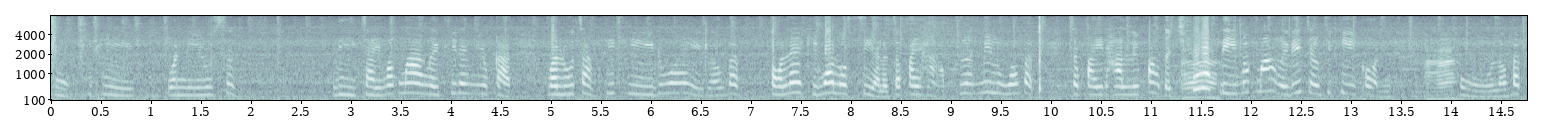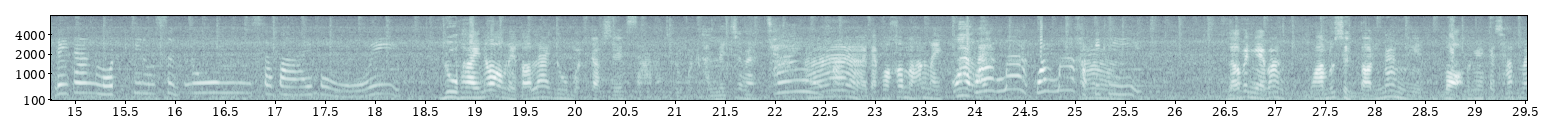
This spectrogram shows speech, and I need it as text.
โอ้พี่ทีวันนี้รู้สึกดีใจมาก ๆ เลยที่ได้มีโอกาสมารู้จักพี่ทีด้วยแล้วแบบ ตอนแรกคิดว่ารถเสียแล้วจะไปหาเพื่อนไม่รู้ว่าแบบจะไปทันหรือเปล่าแต่โชคดีมากๆเลยได้เจอพี่ทีก่อนอ่าฮะโอ้โหแล้วแบบได้นั่งรถที่รู้สึกนุ่มสบายโอ้ยดูภายนอกเนี่ยตอนแรกดูเหมือนกับ CX3 อาจจะดูเหมือนคันเล็กใช่ไหมใช่อ่าค่ะแต่พอเข้ามาข้างในกว้างกนะว้างมากกว้างมากค่ะอ่าพี่ทีแล้วเป็นไงบ้างความรู้สึกตอนนั่งเนี่ยเบาะเป็นไงกระชับไหม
